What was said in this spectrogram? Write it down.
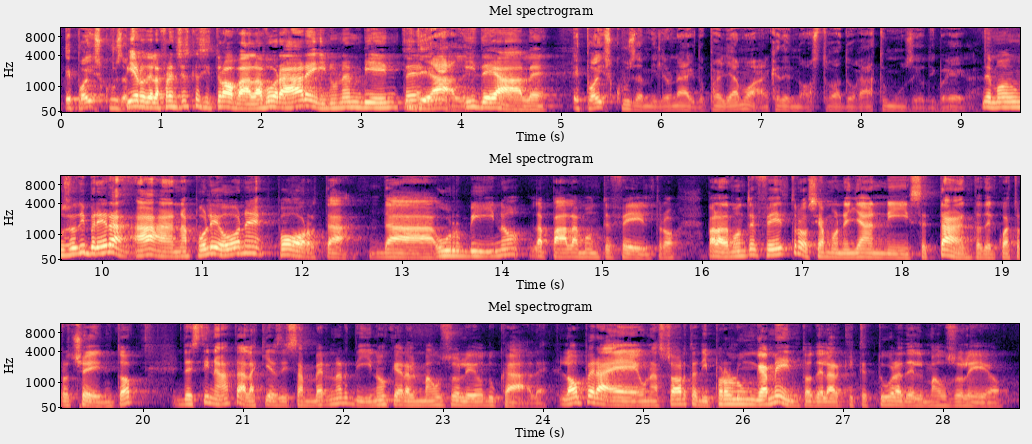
e poi, scusami, Piero della Francesca si trova a lavorare in un ambiente ideale. ideale. E poi, scusami Leonardo, parliamo anche del nostro adorato Museo di Brera. Il Museo di Brera a Napoleone porta da Urbino la pala Montefeltro. Pala da Montefeltro, siamo negli anni 70 del 400, destinata alla chiesa di San Bernardino che era il mausoleo ducale. L'opera è una sorta di prolungamento dell'architettura del mausoleo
